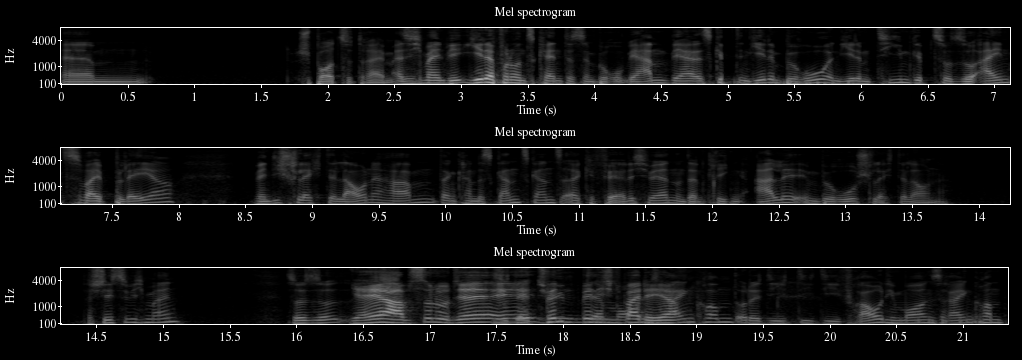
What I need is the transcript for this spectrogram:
ähm, Sport zu treiben. Also ich meine, jeder von uns kennt das im Büro. Wir haben, wir, es gibt in jedem Büro, in jedem Team gibt es so, so ein, zwei Player. Wenn die schlechte Laune haben, dann kann das ganz, ganz gefährlich werden und dann kriegen alle im Büro schlechte Laune. Verstehst du, wie ich meine? So, so, ja, ja, absolut. Ja, so der Typ, bin, bin der ich bei dir, ja. reinkommt oder die, die, die Frau, die morgens reinkommt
